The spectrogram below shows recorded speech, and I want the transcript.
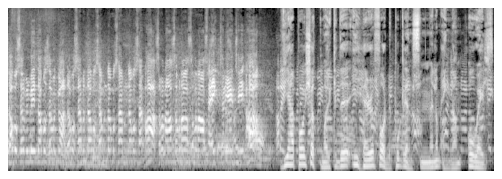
double seven mid, double seven gun, double seven, double seven, double seven, double seven, ha, seven, ha, seven, ha, seven, ha, eight to the 80, ha. Vi er på kjøttmarkedet i Hereford på grensen mellom England og Wales.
